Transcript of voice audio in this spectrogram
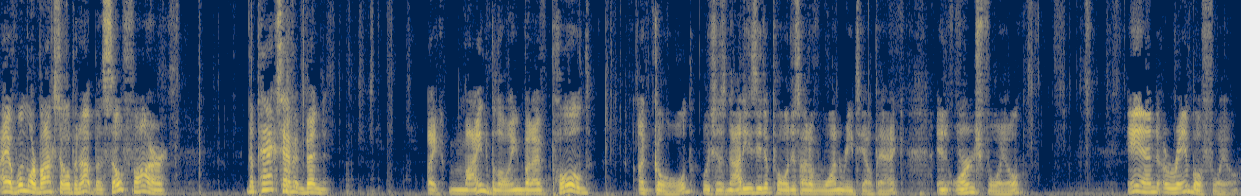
I have one more box to open up, but so far, the packs haven't been, like, mind-blowing, but I've pulled a gold, which is not easy to pull just out of one retail pack, an orange foil, and a rainbow foil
